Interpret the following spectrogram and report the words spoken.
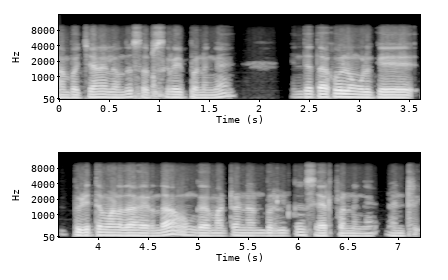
நம்ம சேனலை வந்து சப்ஸ்கிரைப் பண்ணுங்கள் இந்த தகவல் உங்களுக்கு பிடித்தமானதாக இருந்தால் உங்கள் மற்ற நண்பர்களுக்கும் ஷேர் பண்ணுங்கள் நன்றி.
